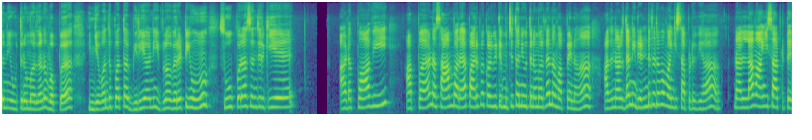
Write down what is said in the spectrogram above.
தண்ணியை ஊற்றுன மாதிரி தானே வைப்ப? இங்கே வந்து பார்த்தா பிரியாணி இவ்வளோ வெரைட்டியும் சூப்பராக செஞ்சுருக்கியே. அட பாவி அப்போ நான் சாம்பாரை பருப்பை கழுவிட்டு மிச்ச தண்ணி ஊற்றுன மாதிரி தான் நான் வைப்பேனா? அதனால தான் நீ ரெண்டு தடவை வாங்கி சாப்பிடுவியா? நல்லா வாங்கி சாப்பிட்டுட்டு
